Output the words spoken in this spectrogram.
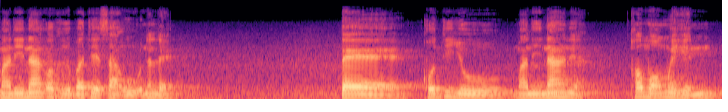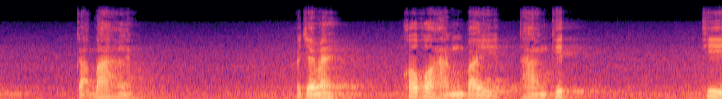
มาดีนะก็คือประเทศซาอุนั่นแหละ แต่คนที่อยู่มาดีนะเนี่ยเขามองไม่เห็นกะบ้าไงเข้าใจไหมเขาก็หันไปทางทิศที่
